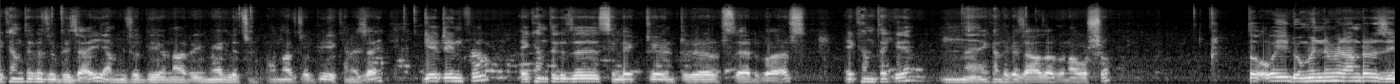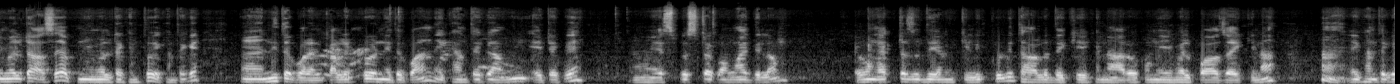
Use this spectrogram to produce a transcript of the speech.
এখান থেকে যদি যাই, আমি যদি ওনার ইমেল ওনার যদি এখানে যাই গেট ইনফো এখান থেকে যে সিলেক্ট ইন্টারিয়ার্স অ্যাডভার্স এখান থেকে এখান থেকে যাওয়া যাবে না অবশ্য। তো ওই ডোমেন নেমের আন্ডারে যে ইমেলটা আছে, আপনি ইমেলটা কিন্তু এখান থেকে নিতে পারেন কালেক্ট করে নিতে পারেন। এখান থেকে আমি এটাকে স্পেসটা কমাই দিলাম। এবং একটা যদি আমি ক্লিক করি, তাহলে দেখি এখানে আরও কোনো ইমেল পাওয়া যায় কিনা। হ্যাঁ এখান থেকে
